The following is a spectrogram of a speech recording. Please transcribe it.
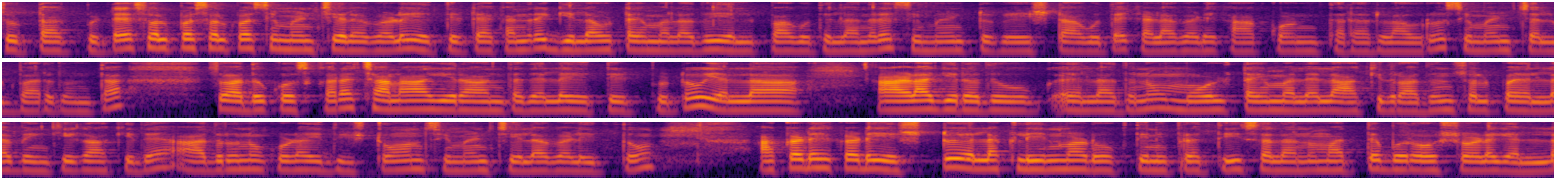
ಸುಟ್ಟಾಕ್ಬಿಟ್ಟೆ. ಸ್ವಲ್ಪ ಸ್ವಲ್ಪ ಸಿಮೆಂಟ್ ಚೀಲಗಳು ಎತ್ತಿಟ್ಟೆ. ಯಾಕಂದರೆ ಗಿಲವ್ ಟೈಮಲ್ಲಿ ಅದು ಎಲ್ಪ್ ಆಗೋದಿಲ್ಲ. ಅಂದರೆ ಸಿಮೆಂಟ್ ವೇಸ್ಟ್ ಆಗುತ್ತೆ. ಕೆಳಗಡೆಗೆ ಹಾಕ್ಕೊಳ್ತಾರಲ್ಲ ಅವರು. ಸಿಮೆಂಟ್ ಚೆಲ್ಲಬಾರ್ದು ಅಂತ. ಸೊ ಅದಕ್ಕೋಸ್ಕರ ಚೆನ್ನಾಗಿರೋ ಅಂಥದ್ದೆಲ್ಲ ಎತ್ತಿಟ್ಬಿಟ್ಟು ಎಲ್ಲ ಹಾಳಾಗಿರೋದು ಎಲ್ಲದನ್ನು ಮೋಲ್ಡ್ ಟೈಮಲ್ಲೆಲ್ಲ ಹಾಕಿದ್ರು. ಅದನ್ನು ಸ್ವಲ್ಪ ಎಲ್ಲ ಬೆಂಕಿಗೆ ಹಾಕಿದೆ. ಆದ್ರೂ ಕೂಡ ಇದು ಇಷ್ಟೊಂದು ಸಿಮೆಂಟ್ ಚೀಲಗಳಿತ್ತು. ಆ ಕಡೆ ಈ ಕಡೆ ಎಷ್ಟು ಎಲ್ಲ ಕ್ಲೀನ್ ಮಾಡಿ ಹೋಗ್ತೀನಿ ಪ್ರತಿ ಸಲನೂ. ಮತ್ತೆ ಬರೋ ಅಷ್ಟರೊಳಗೆ ಎಲ್ಲ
